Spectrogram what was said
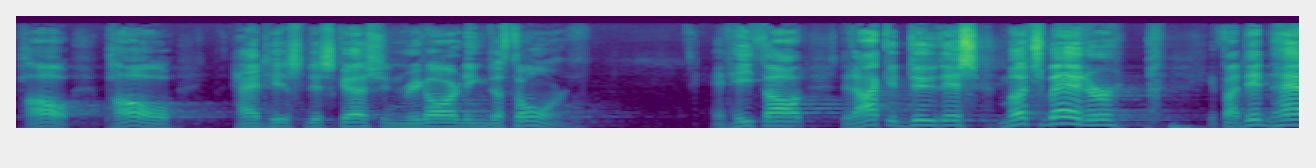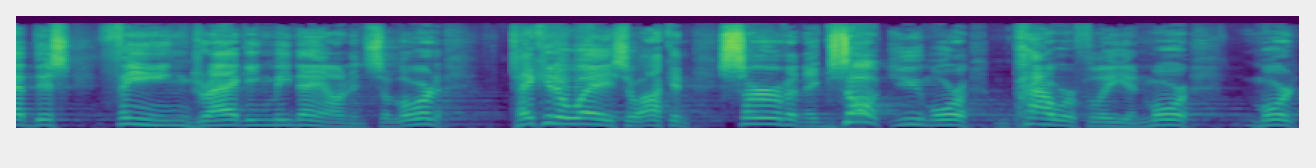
Paul, Paul had his discussion regarding the thorn. And he thought that I could do this much better if I didn't have this thing dragging me down. And so, Lord, take it away so I can serve and exalt you more powerfully and more, more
